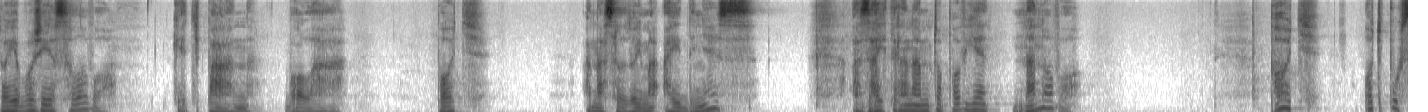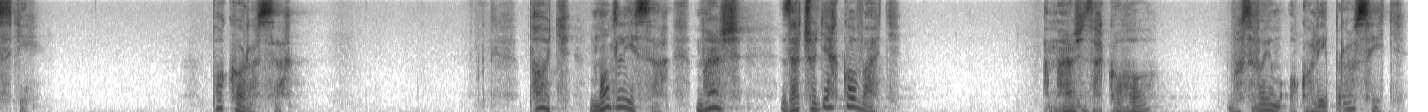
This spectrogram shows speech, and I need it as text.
To je Božie slovo, keď pán volá, poď a nasleduj ma aj dnes. A zajtra nám to povie na novo. Poď, odpusti. Pokor sa. Poď, modli sa. Máš za čo ďakovať. A máš za koho vo svojom okolí prosiť.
